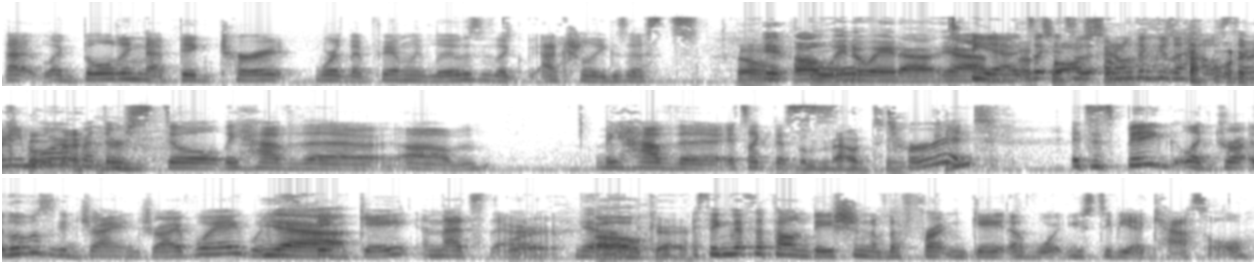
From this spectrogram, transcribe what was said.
That like building that big turret where the family lives like actually exists. Oh, It, oh, cool. in Ueda, yeah. Yeah, it's That's like, it's- awesome. I don't think there's a house there anymore, there. but there's still they have the um they have the it's like this The mountain turret. peak? It's this big like dri- it looks like a giant driveway with Yeah. this big gate, and that's there. Right. Yeah. Oh, okay. I think that's the foundation of the front gate of what used to be a castle,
